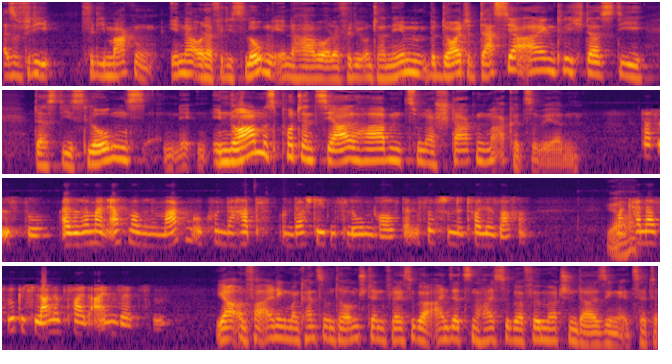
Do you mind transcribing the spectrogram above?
Also für die für die Markeninhaber oder für die Sloganinhaber oder für die Unternehmen bedeutet das ja eigentlich, dass die, dass die Slogans ein enormes Potenzial haben, zu einer starken Marke zu werden. Das ist so. Also wenn man erstmal so eine Markenurkunde hat und da steht ein Slogan drauf, dann ist das schon eine tolle Sache. Ja. Man kann das wirklich lange Zeit einsetzen. Ja, und vor allen Dingen, man kann es unter Umständen vielleicht sogar einsetzen, heißt sogar für Merchandising etc.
